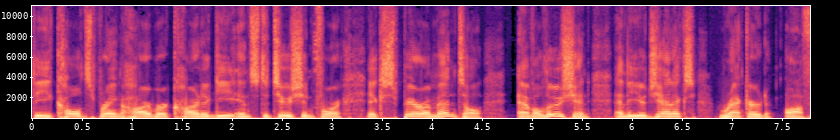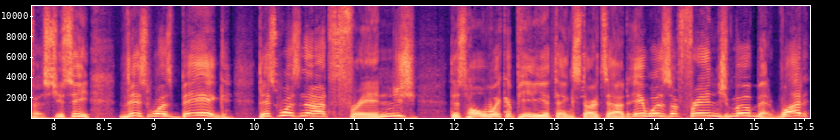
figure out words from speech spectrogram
the Cold Spring Harbor Carnegie Institution for Experimental experimental evolution and the eugenics record office. You see, this was big. This was not fringe. This whole Wikipedia thing starts out. It was a fringe movement. What?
